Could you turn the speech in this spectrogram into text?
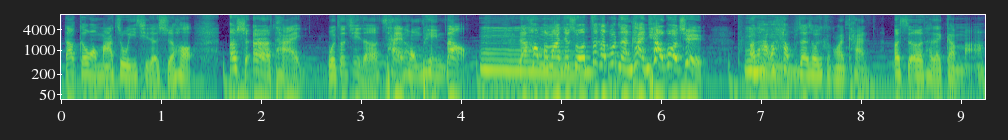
到跟我妈住一起的时候，二十二台我都记得彩虹频道，嗯然后妈妈就说这个不能看，跳过去。然后他他不在的时候就赶快看二十二他在干嘛？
